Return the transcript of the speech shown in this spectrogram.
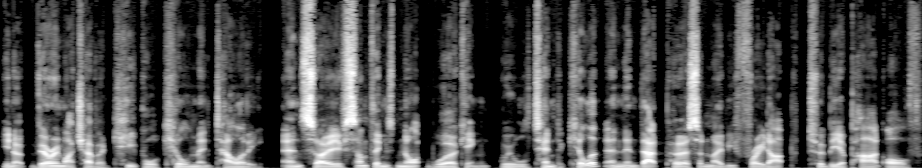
you know, very much have a keep or kill mentality. And so if something's not working, we will tend to kill it. And then that person may be freed up to be a part of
